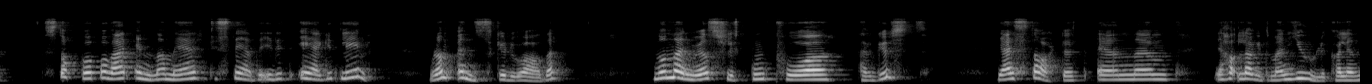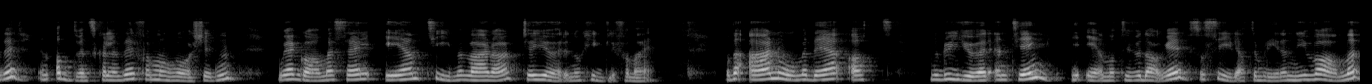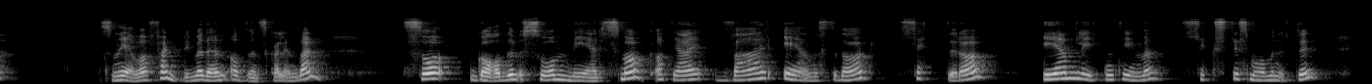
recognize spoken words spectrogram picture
Stopp opp og vær enda mer til stede i ditt eget liv. Hvordan ønsker du å ha det? Nå nærmer vi oss slutten på august. Jeg startet en Jeg lagde meg en julekalender, en adventskalender, for mange år siden. Hvor jeg ga meg selv én time hver dag til å gjøre noe hyggelig for meg. Og det er noe med det at når du gjør en ting i 21 dager, så sier de at det blir en ny vane. Så når jeg var ferdig med den adventskalenderen, så ga det så mersmak at jeg hver eneste dag setter av én liten time, 60 små minutter,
